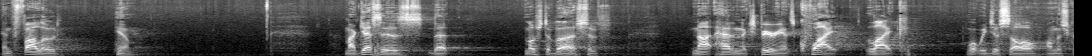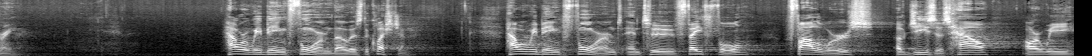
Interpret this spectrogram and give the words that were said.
and followed him. My guess is that most of us have not had an experience quite like what we just saw on the screen. How are we being formed, though, is the question. How are we being formed into faithful followers of Jesus? How are we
